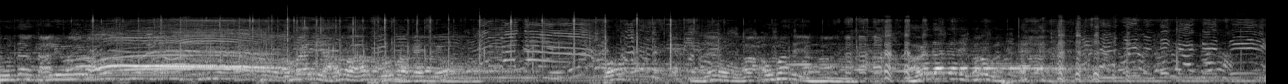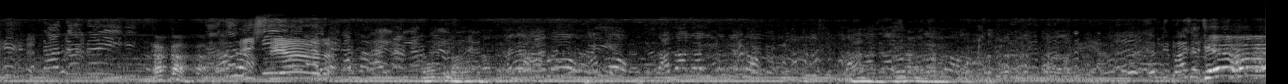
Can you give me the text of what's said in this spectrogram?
જોરદાર તાલી વગાડો. અમારી હારો હાર સુરમાં બેસ્યો. હવે દાદા ને બરોબર કાકા ઓકે, ઓકે. હવે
